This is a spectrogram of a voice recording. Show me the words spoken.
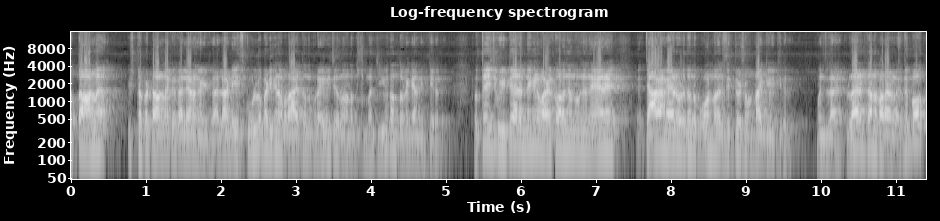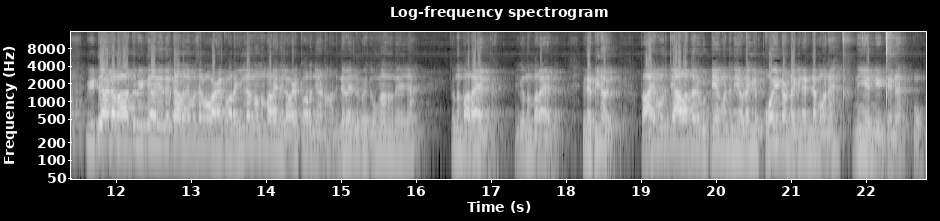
ഒത്ത ആളിനെ ഇഷ്ടപ്പെട്ട ആളിനൊക്കെ കല്യാണം കഴിക്കുക. അല്ലാണ്ട് ഈ സ്കൂളിൽ പഠിക്കുന്ന പ്രായത്തൊന്നും പ്രേമിച്ച് നടന്ന് ചുമ്മാ ജീവിതം തുടയ്ക്കാൻ നിൽക്കരുത് പ്രത്യേകിച്ച് വീട്ടുകാർ എന്തെങ്കിലും വഴക്ക് പറഞ്ഞെന്ന് പറഞ്ഞാൽ നേരെ ചാകാൻ കയറി എടുത്തുകൊണ്ട് പോകുന്ന ഒരു സിറ്റുവേഷൻ ഉണ്ടാക്കി വെക്കരുത്. മനസ്സിലായോ? പിള്ളേരെടുത്താണ് പറയാനുള്ളത്. ഇതിപ്പോൾ വീട്ടുകാരുടെ ഭാഗത്ത് വീട്ടുകാർ ഇതൊക്കെ അറിഞ്ഞപ്പോൾ ചിലപ്പോൾ വഴക്ക് പറയും. ഇല്ലെന്നൊന്നും പറയുന്നില്ല. വഴക്ക് പറഞ്ഞാണ്. അതിന്റെ പേരിൽ പോയി തൂങ്ങാൻ നിന്ന് കഴിഞ്ഞാൽ ഇതൊന്നും പറയാനില്ല എനിക്കൊന്നും പറയല്ല. പിന്നെ ബിനോയ് പ്രായപൂർത്തിയാവാത്ത ഒരു കുട്ടിയെ കൊണ്ട് നീ എവിടെയെങ്കിലും പോയിട്ടുണ്ടെങ്കിൽ എന്റെ മോനെ നീ എണ്ണീട്ടേനെ പോവും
